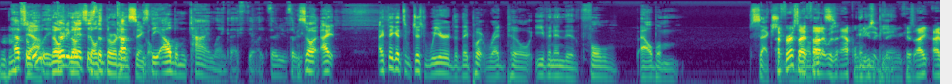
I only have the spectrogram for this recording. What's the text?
mm-hmm. absolutely. Yeah, thirty minutes is the throw it in a cut, is single. the album time length. I feel like thirty to thirty. So I, I think it's just weird that they put Red Pill even in the full album section. At first, you I thought it was an Apple an Music EP. thing because I, I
